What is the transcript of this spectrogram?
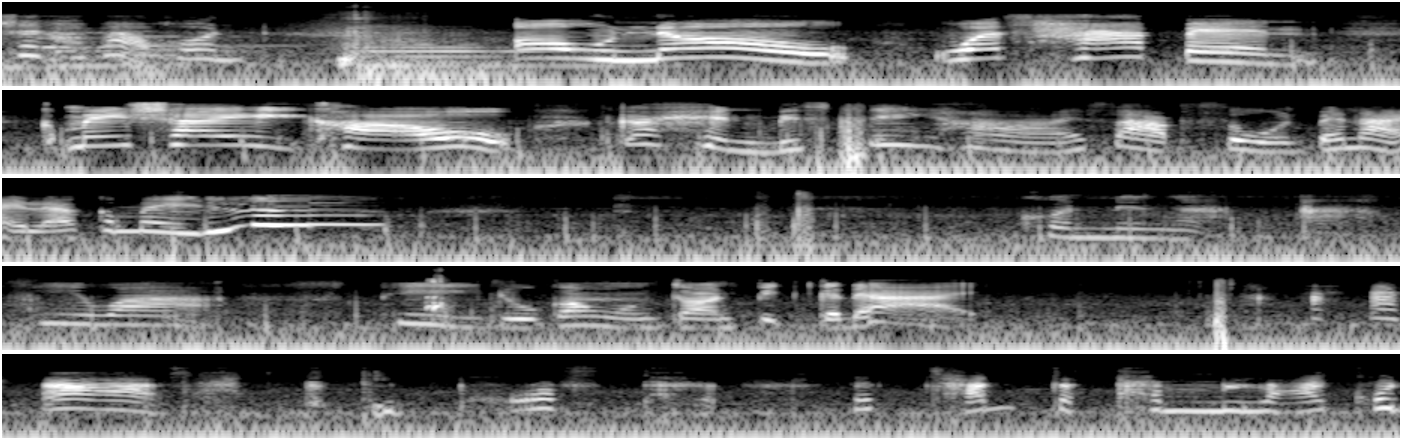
ใช่เขาเปล่าคน oh no what's happened ไม่ใช่เขา ก็เห็นบิสตี้หายสาบสูญไปไหนแล้วก็ไม่รู้คนหนึ่งอะ อะ พี่ว่า พี่ดูกล้องวงจรปิดก็ได้อิโพสเตอร์และฉันจะทำร้ายคน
